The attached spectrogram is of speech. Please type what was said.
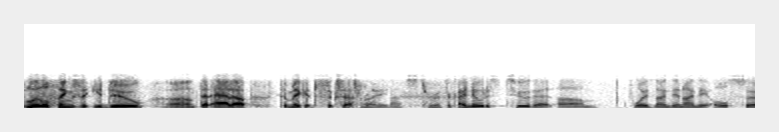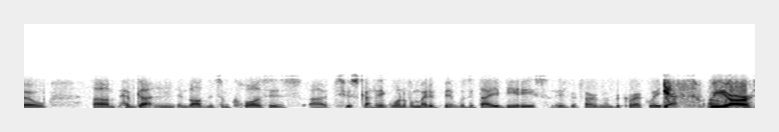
little things that you do uh, that add up to make it successful. Right, that's terrific. I noticed too that um, Floyd's 99 they also um, have gotten involved in some causes uh, too, Scott. I think one of them might have been was it diabetes, if, if I remember correctly. Yes, we um, are.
